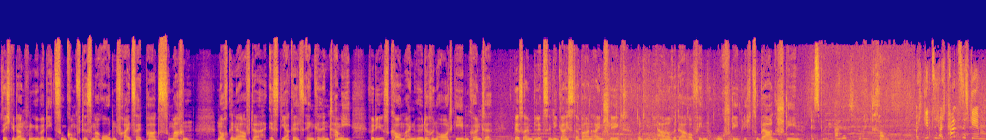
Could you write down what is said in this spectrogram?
sich Gedanken über die Zukunft des maroden Freizeitparks zu machen. Noch genervter ist Jackels Enkelin Tammy, für die es kaum einen öderen Ort geben könnte, bis ein Blitz in die Geisterbahn einschlägt und ihr die Haare daraufhin buchstäblich zu Berge stehen. Es war alles nur ein Traum. Euch gibt's nicht, euch kann's nicht geben.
